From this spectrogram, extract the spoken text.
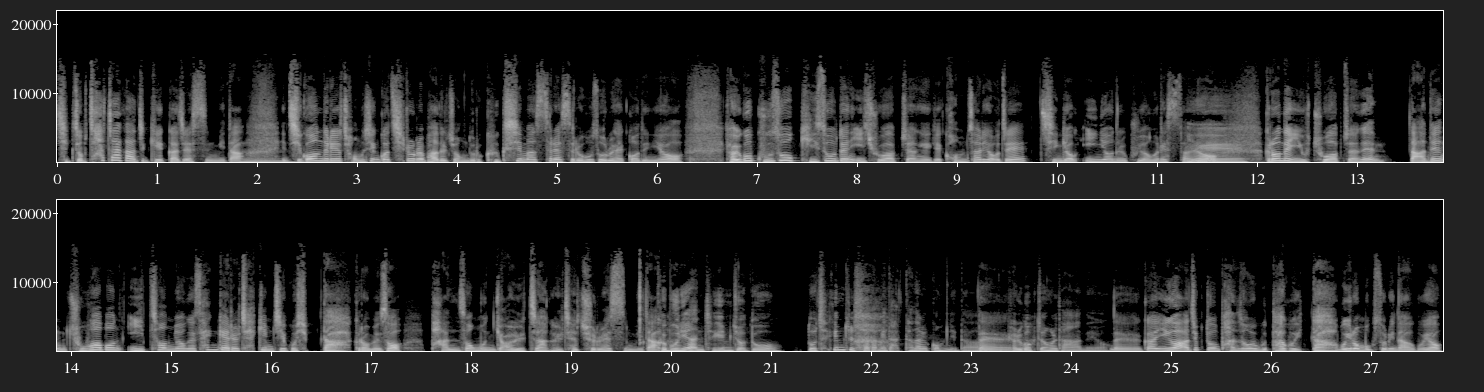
직접 찾아가기까지 했습니다. 음. 이 직원들이 정신과 치료를 받을 정도로 극심한 스트레스를 호소를 했거든요. 결국 구속 기소된 이 조합장에게 검찰이 어제 징역 2년을 구형을 했어요. 예. 그런데 이 조합장은 나는 조합원 2천 명의 생계를 책임지고 싶다. 그러면서 반성문 10장을 제출을 했습니다. 그분이 안 책임져도 또 책임질 사람이 나타날 겁니다. 네. 별 걱정을 다 하네요. 네, 그러니까 이거 아직도 반성을 못 하고 있다. 뭐 이런 목소리 나오고요.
